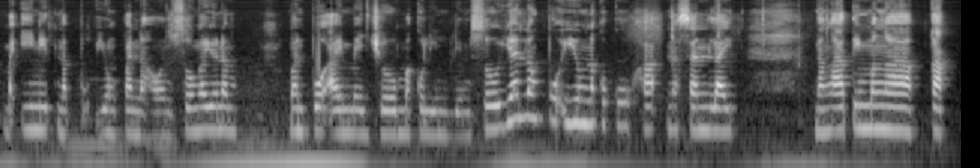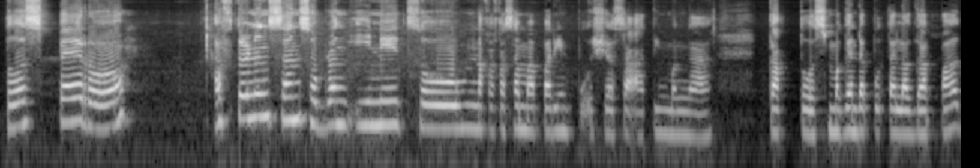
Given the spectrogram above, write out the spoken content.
Mainit na po yung panahon. So ngayon naman po ay medyo makulimlim. So yan lang po yung nakukuha na sunlight ng ating mga cactus pero afternoon sun sobrang init so nakakasama pa rin po siya sa ating mga cactus. Maganda po talaga pag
